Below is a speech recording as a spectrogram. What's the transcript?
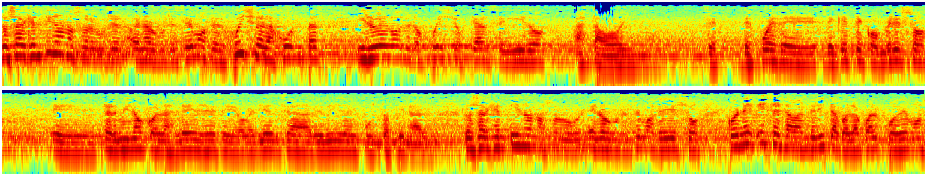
Los argentinos nos enorgullecemos del juicio de las juntas y luego de los juicios que han seguido hasta hoy, después de, que este Congreso eh, terminó con las leyes de obediencia debida y punto final. Los argentinos nos enorgullecemos de eso. Con e, esa es la banderita con la cual podemos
